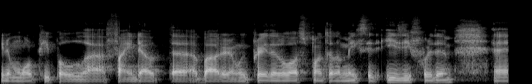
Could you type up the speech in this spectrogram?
you know more people uh, find out uh, about it. And we pray that Allah subhanahu wa ta'ala makes it easy for them. And,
